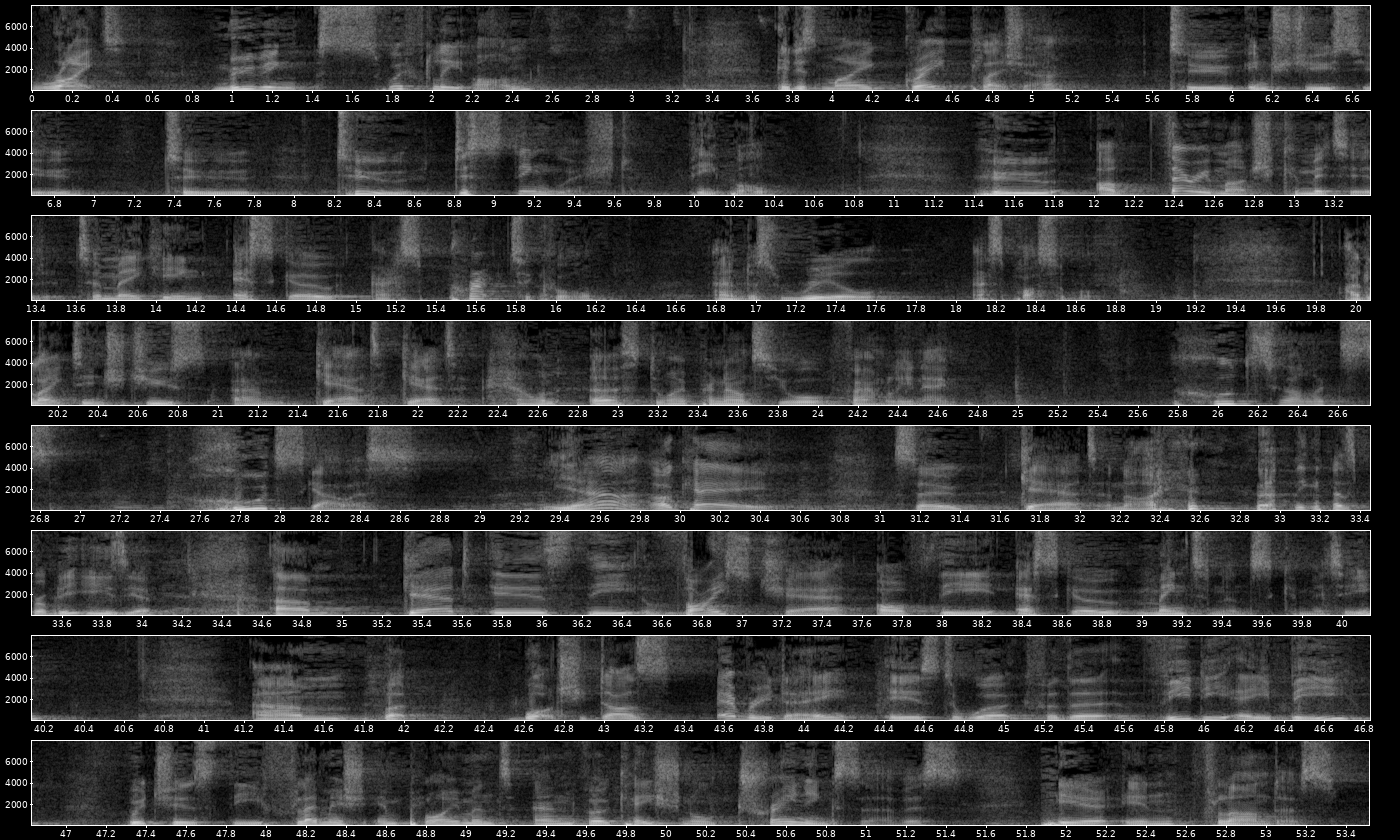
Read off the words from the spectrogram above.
Right, moving swiftly on, it is my great pleasure to introduce you to two distinguished people who are very much committed to making ESCO as practical and as real as possible. I'd like to introduce um, Gert. Gert, how on earth do I pronounce your family name? Goedskalks. Hootskalis. Yeah, okay. So Gert and I, I think that's probably easier. Um, Gert is the vice chair of the ESCO Maintenance Committee. Um, but what she does every day is to work for the VDAB, which is the Flemish Employment and Vocational Training Service here in Flanders.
